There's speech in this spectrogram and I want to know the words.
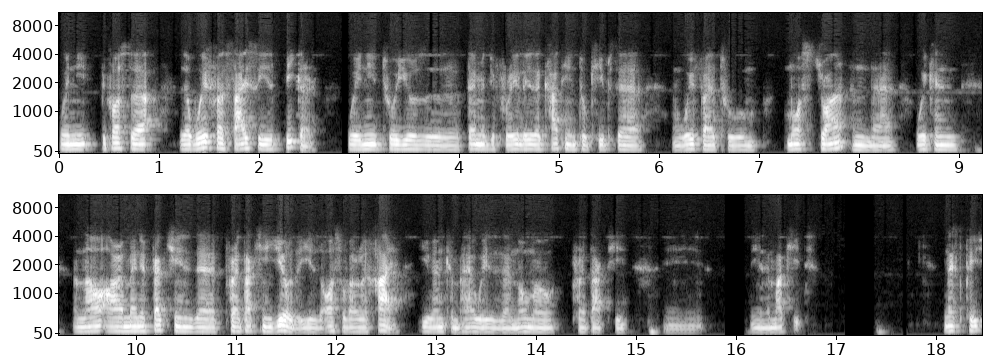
we need because the, the wafer size is bigger. We need to use damage-free laser cutting to keep the wafer to more strong, and uh, we can now our manufacturing the production yield is also very high even compared with the normal product in, in the market. Next page.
